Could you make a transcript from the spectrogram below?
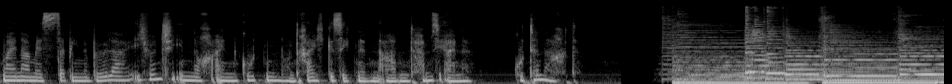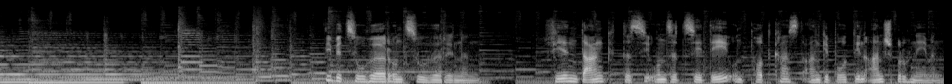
Mein Name ist Sabine Böhler. Ich wünsche Ihnen noch einen guten und reich gesegneten Abend. Haben Sie eine gute Nacht. Liebe Zuhörer und Zuhörerinnen, vielen Dank, dass Sie unser CD- und Podcast-Angebot in Anspruch nehmen.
